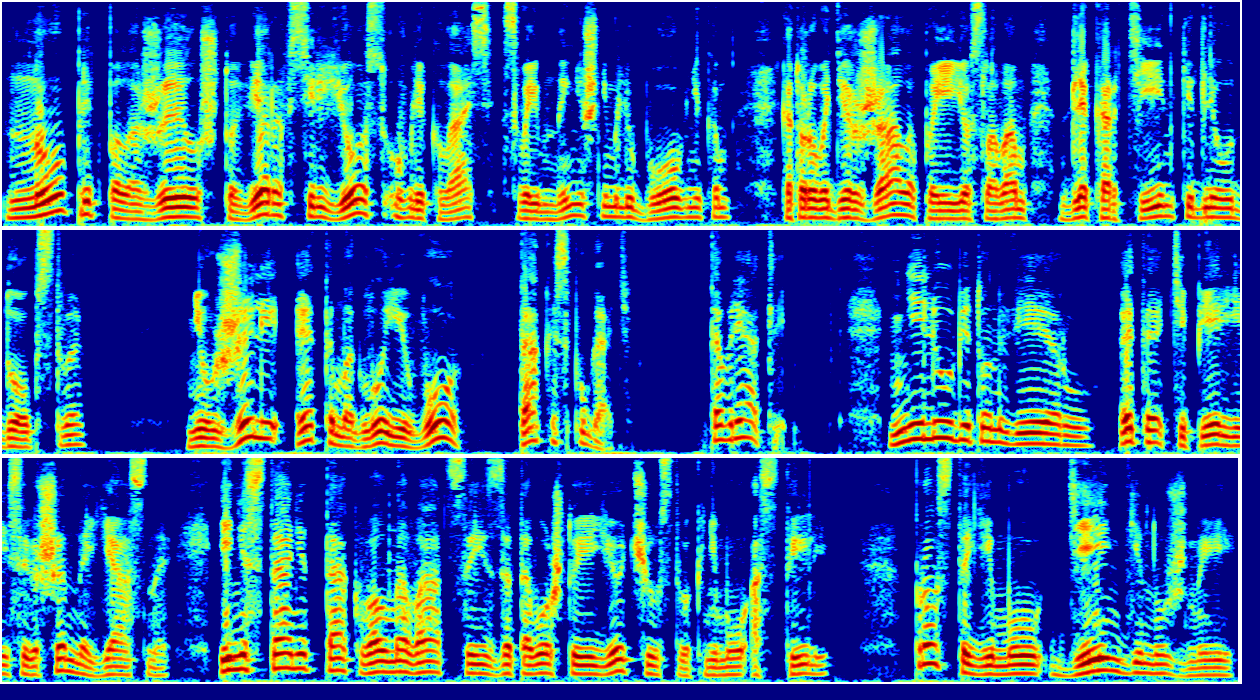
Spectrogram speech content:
Ну, предположил, что Вера всерьез увлеклась своим нынешним любовником, которого держала, по ее словам, для картинки, для удобства. Неужели это могло его так испугать? Да вряд ли. Не любит он Веру, это теперь ей совершенно ясно, и не станет так волноваться из-за того, что ее чувства к нему остыли. Просто ему деньги нужны,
